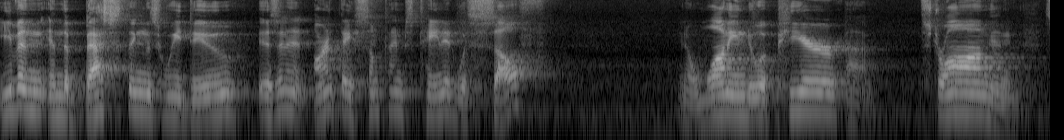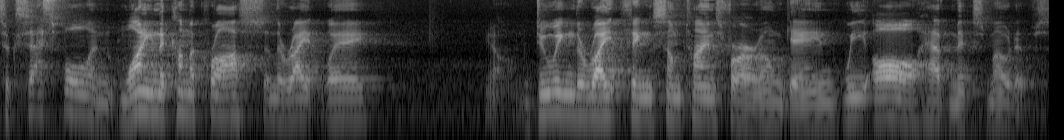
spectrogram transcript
Even in the best things we do, isn't it, aren't they sometimes tainted with self? You know, wanting to appear uh, strong and successful and wanting to come across in the right way. You know, doing the right thing sometimes for our own gain. We all have mixed motives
